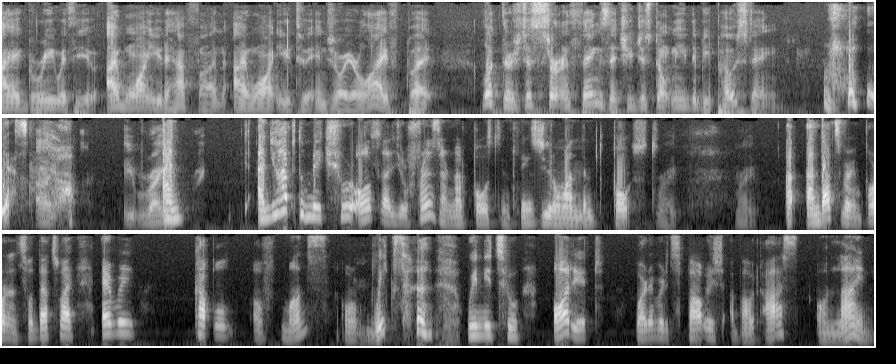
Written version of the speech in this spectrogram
I agree with you. I want you to have fun. I want you to enjoy your life. But look, there's just certain things that you just don't need to be posting. yes. Uh, right? And, and you have to make sure also that your friends are not posting things you don't want them to post. Right. Right. Uh, and that's very important. So that's why every couple of months or mm-hmm. weeks, we need to audit whatever is published about us online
